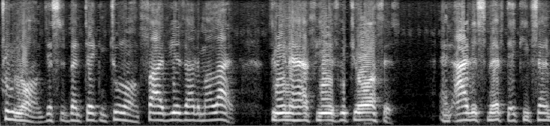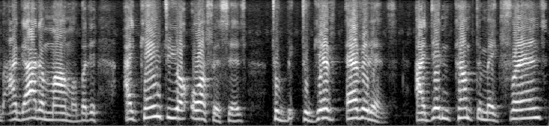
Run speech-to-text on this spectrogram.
too long. This has been taking too long. Five years out of my life. Three and a half years with your office. And Ida Smith, they keep saying, I got a mama, but it, I came to your offices to, be, to give evidence. I didn't come to make friends,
